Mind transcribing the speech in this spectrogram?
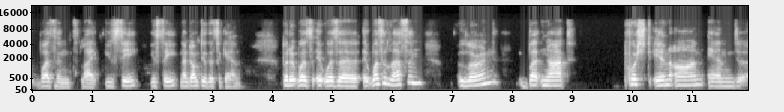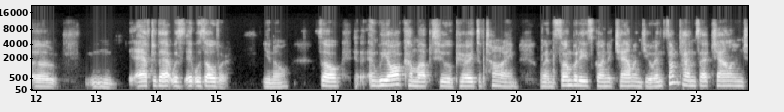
wasn't like you see you see now don't do this again but it was it was a it was a lesson learned but not pushed in on and uh, after that was it was over you know? So and we all come up to periods of time when somebody's going to challenge you and sometimes that challenge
